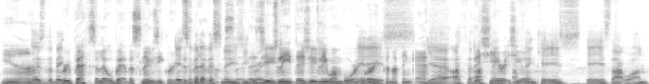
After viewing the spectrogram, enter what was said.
Yeah, Those are the big- Group F's a little bit of a snoozy group. It's a bit it? of a That's, uh, snoozy there's. Usually, there's usually one boring It group, is, and I think F. Yeah, I, th- this I year think, it's I think it is. It is that one.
